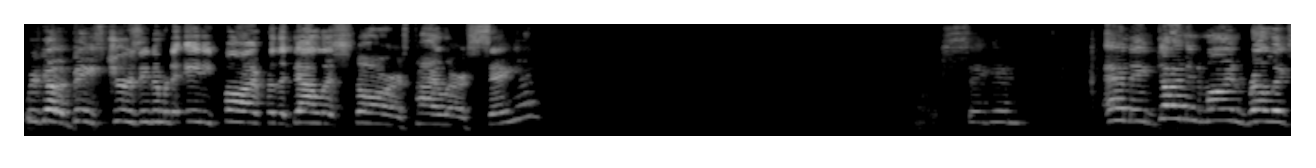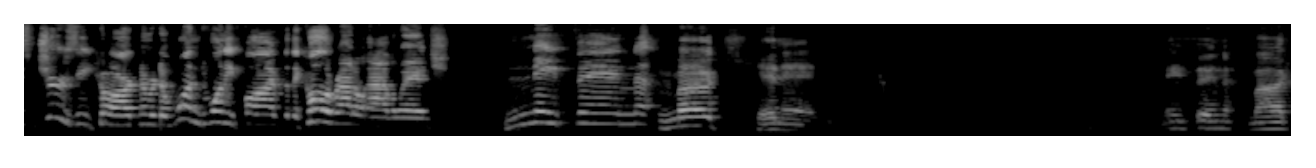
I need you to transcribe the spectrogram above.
We've got a base jersey number to 85 for the Dallas Stars, Tyler Seguin. Seguin. And a Diamond Mine Relics jersey card, number to 125 for the Colorado Avalanche, Nathan MacKinnon. Nathan MacKinnon.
